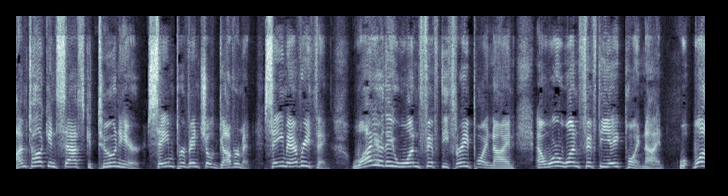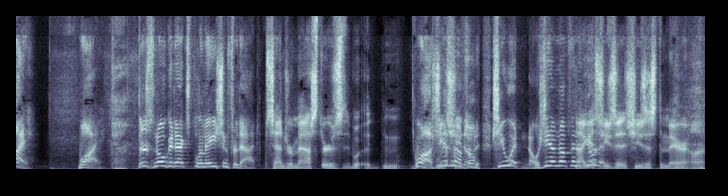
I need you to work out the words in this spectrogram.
I'm talking Saskatoon here. Same provincial government, same everything. Why are they 153.9 and we're 158.9? Why? Why? There's no good explanation for that. Sandra Masters. w- Well, she has nothing. know? She wouldn't know. She'd have nothing to I do guess with she's it. a, she's just the mayor, huh?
